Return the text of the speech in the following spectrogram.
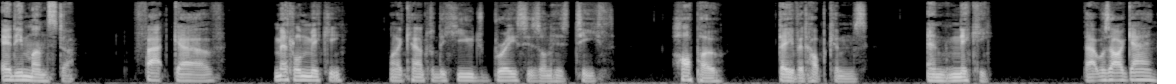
Eddie Munster, Fat Gav, Metal Mickey, on account of the huge braces on his teeth, Hoppo, David Hopkins, and Nicky. That was our gang.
